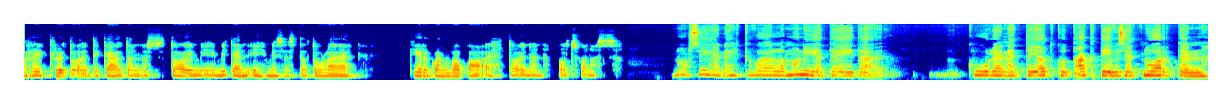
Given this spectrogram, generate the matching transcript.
rekrytointi käytännössä toimii? Miten ihmisestä tulee kirkon vapaaehtoinen Botswanassa? No siihen ehkä voi olla monia teitä. Kuulen, että jotkut aktiiviset nuorten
